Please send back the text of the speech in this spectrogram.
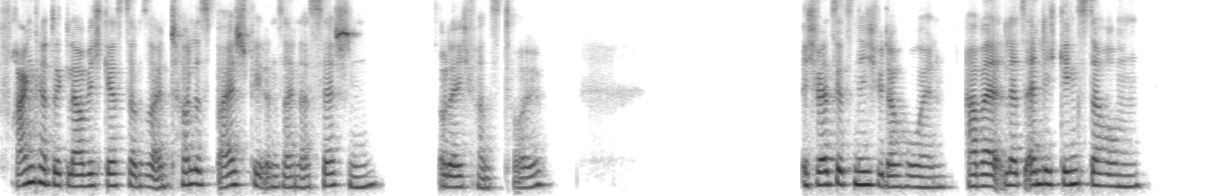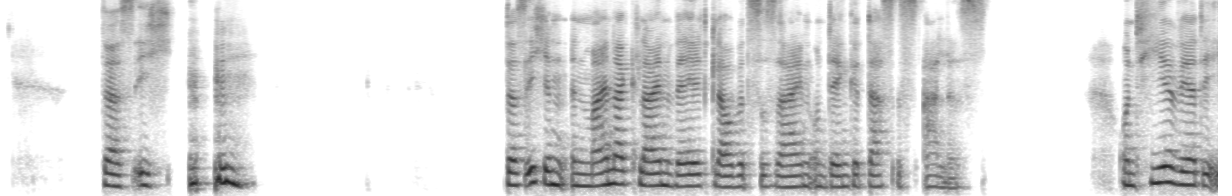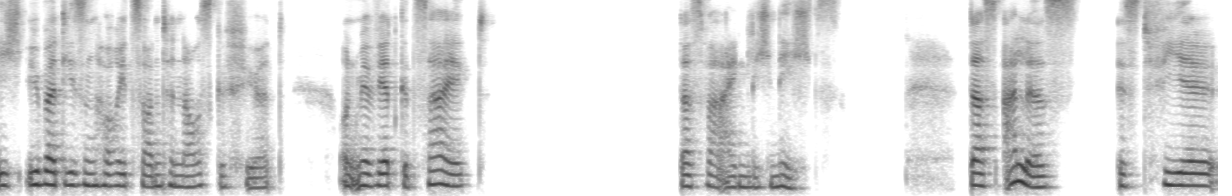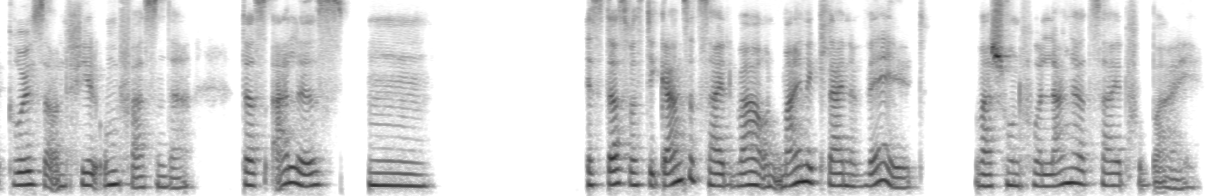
Frank hatte, glaube ich, gestern so ein tolles Beispiel in seiner Session, oder ich fand es toll. Ich werde es jetzt nicht wiederholen, aber letztendlich ging es darum, dass ich, dass ich in, in meiner kleinen Welt glaube zu sein und denke, das ist alles. Und hier werde ich über diesen Horizont hinausgeführt und mir wird gezeigt, das war eigentlich nichts. Das alles ist viel größer und viel umfassender. Das alles mh, mm, ist das, was die ganze Zeit war und meine kleine Welt war schon vor langer Zeit vorbei.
